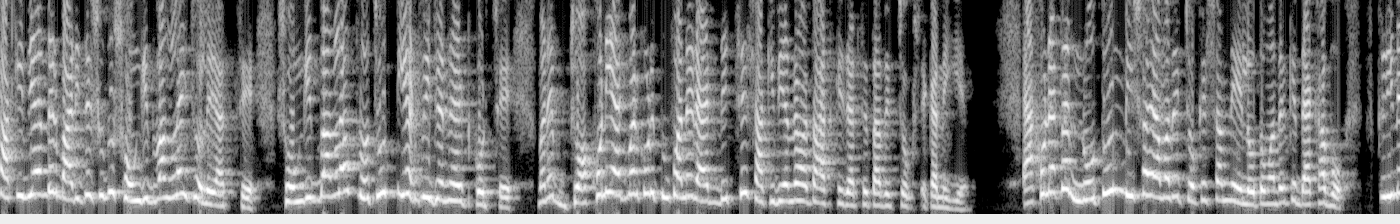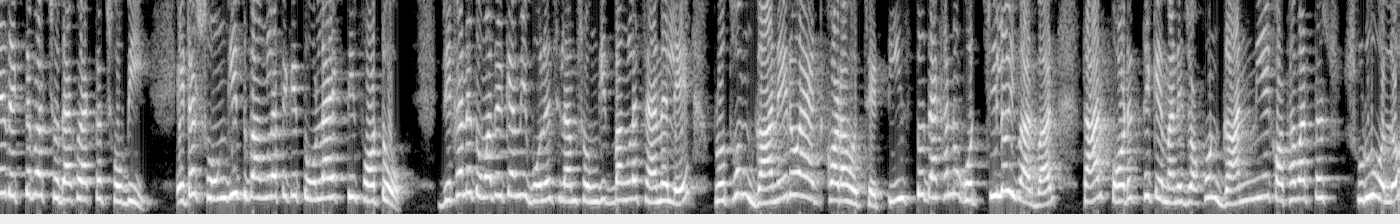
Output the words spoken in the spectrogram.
সাকিবিয়ানদের বাড়িতে শুধু সংগীত বাংলাই চলে যাচ্ছে। সংগীত বাংলাও প্রচুর টিআরপি জেনারেট করছে। মানে যখনই একবার করে তুফানের অ্যাড দিচ্ছে, সাকিবিয়ানরা হয়তো আটকে যাচ্ছে তাদের চোখ সেখানে গিয়ে। এখন একটা নতুন বিষয় আমাদের চোখের সামনে এলো, তোমাদেরকে দেখাবো। স্ক্রিনে দেখতে পাচ্ছ, দেখো একটা ছবি। এটা সংগীত বাংলা থেকে তোলা একটি ফটো যেখানে তোমাদেরকে আমি বলেছিলাম, সংগীত বাংলা চ্যানেলে প্রথম গানেরও অ্যাড করা হচ্ছে। টিজ তো দেখানো হচ্ছিলই বারবার। তারপরের থেকে মানে যখন গান নিয়ে কথাবার্তা শুরু হলো,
